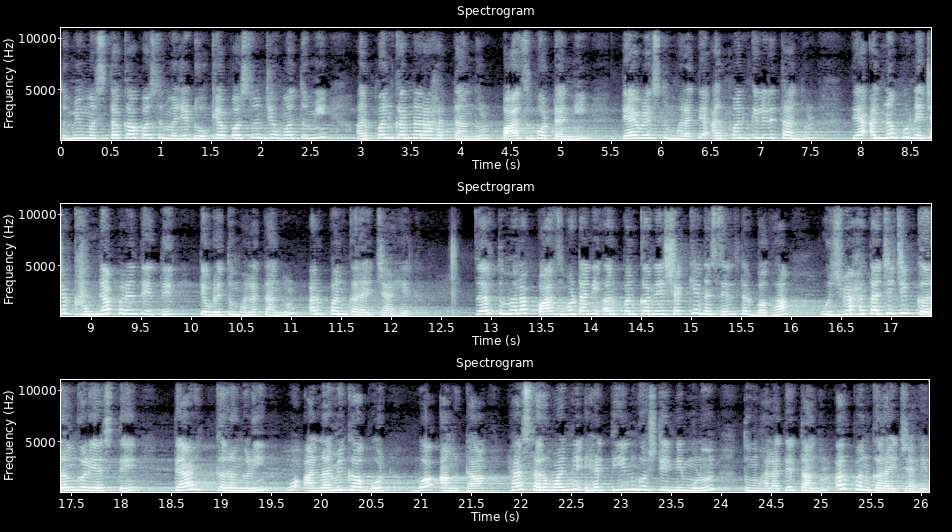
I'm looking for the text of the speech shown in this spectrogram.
तुम्ही मस्तकापासून म्हणजे डोक्यापासून जेव्हा तुम्ही अर्पण करणार आहात तांदूळ पाच बोटांनी त्यावेळेस तुम्हाला ते अर्पण केलेले तांदूळ त्या अन्नपूर्णेच्या खांद्यापर्यंत येतील तेवढे तुम्हाला तांदूळ अर्पण करायचे आहेत. जर तुम्हाला पाच बोटांनी अर्पण करणे शक्य नसेल तर बघा उजव्या हाताची जी करंगळी असते त्या करंगळी व अनामिका बोट व अंगठा ह्या सर्वांनी ह्या तीन गोष्टींनी मिळून तुम्हाला ते तांदूळ अर्पण करायचे आहेत.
